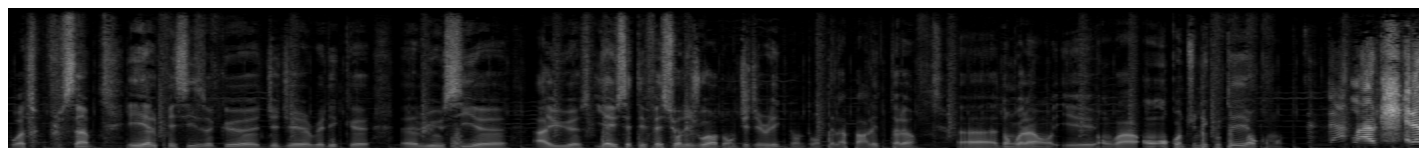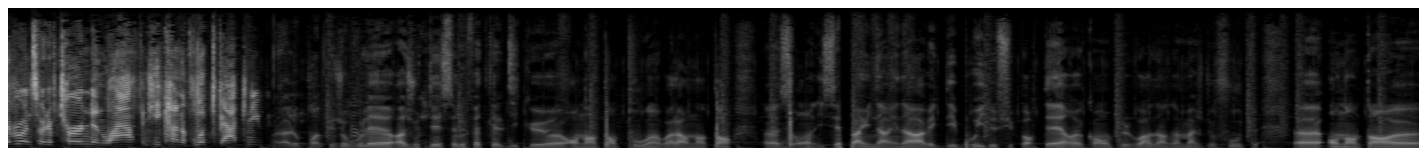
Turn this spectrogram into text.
pour être plus simple. Et elle précise que euh, JJ Redick euh, euh, lui aussi euh, a eu euh, il y a eu cet effet sur les joueurs. Donc JJ Redick dont, dont elle a parlé tout à l'heure. Euh, donc voilà, on, et on va on, on continue d'écouter et on commente. Voilà, le point que je voulais rajouter, c'est le fait qu'elle dit que euh, on entend tout. Hein, voilà, on entend. Euh, c'est pas une arena avec des bruits de supporters euh, comme on peut le voir dans un match de foot. Euh, on entend euh,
